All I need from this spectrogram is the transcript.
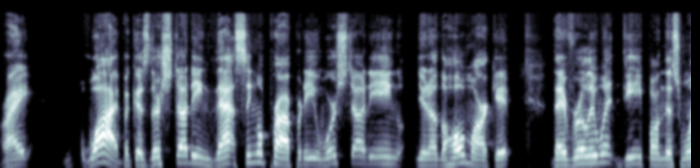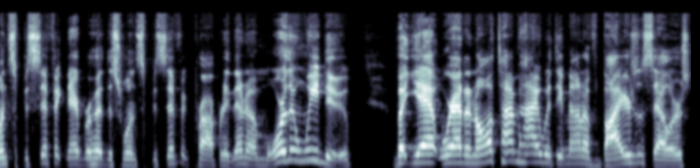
right? Why? Because they're studying that single property. We're studying, you know, the whole market. They've really went deep on this one specific neighborhood, this one specific property. They know more than we do. But yet we're at an all time high with the amount of buyers and sellers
